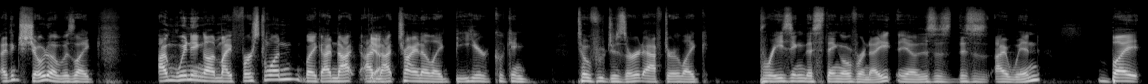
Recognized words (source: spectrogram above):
I think Shota was like, I'm winning on my first one. Like, I'm not, I'm Yeah. not trying to like be here cooking tofu dessert after like braising this thing overnight. You know, this is, this is, I win. But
